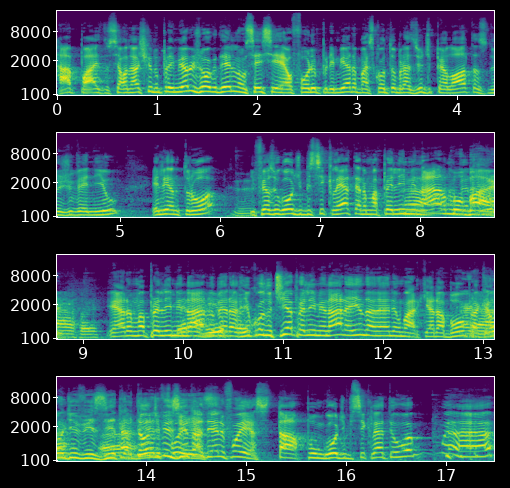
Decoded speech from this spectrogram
Rapaz do céu, acho que no primeiro jogo dele, não sei se é, foi o primeiro, mas contra o Brasil de Pelotas, no juvenil, ele entrou é. e fez o gol de bicicleta, era uma preliminar ah, no Beira Rio. Era uma preliminar no Beira Rio, quando tinha preliminar ainda, né, Neymar? Que era bom pra cartão de visita O cartão de visita dele foi esse. Tá, um gol de bicicleta, eu. É,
